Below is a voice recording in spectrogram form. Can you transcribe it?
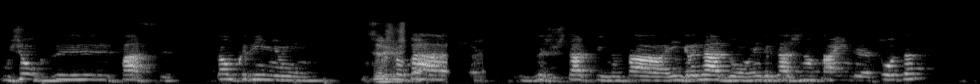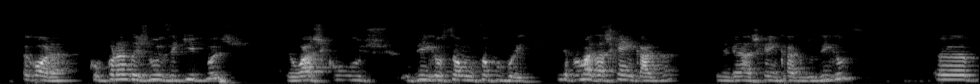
O jogo de passe está um bocadinho. Desajustado. Não está desajustado, sim, não está engranado, a engrenagem não está ainda toda. Agora, comparando as duas equipas, eu acho que os, os Eagles são, são favoritos. Ainda por mais, acho que é em casa. Acho que é em casa dos Eagles. Uh,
